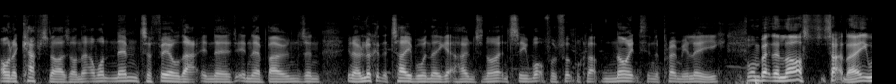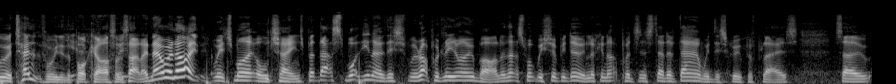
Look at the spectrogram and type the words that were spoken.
I want to capitalise on that. I want them to feel that in their in their bones, and you know, look at the table when they get home tonight and see Watford Football Club ninth in the Premier League. One better than last Saturday. We were tenth when we did the Yeah, podcast on we- Saturday. Now we're ninth. which might all change. But that's what you know. This we're upwardly mobile, and that's what we should be doing, looking upwards instead of down with this group of players. So.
